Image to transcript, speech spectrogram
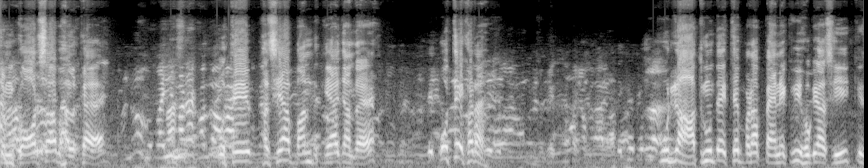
ਚਮਕੌਰ ਸਾਹਿਬ ਹਲਕਾ ਹੈ। ਉੱਥੇ ਫਸਿਆ ਬੰਦ ਕਿਹਾ ਜਾਂਦਾ ਹੈ। ਉੱਥੇ ਖੜਾ ਹੈ। ਪੂਰੀ ਰਾਤ ਨੂੰ ਤਾਂ ਇੱਥੇ ਬੜਾ ਪੈਨਿਕ ਵੀ ਹੋ ਗਿਆ ਸੀ ਕਿ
